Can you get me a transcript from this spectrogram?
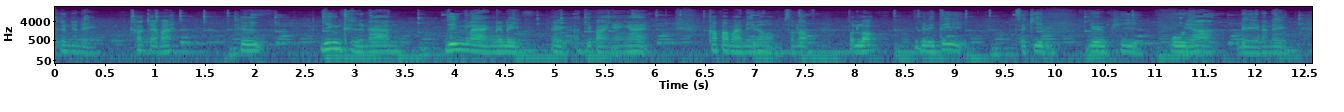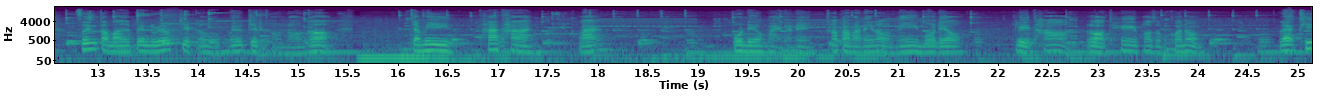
ขึ้นนั่นเอง เข้าใจไหมคือยิ่งถือนานยิ่งแรงนั่นเองเอออธิบายง่าย ๆ ก็ประมาณนี้นะผมสำหรับปลดล็อก ability สกิน UMP บูย่าเดย์นั่นเอง ซึ่งต่อมาจะเป็นเวล7โอ้เวล7ของน้องก็ จะมีท่าทางและ โมเดลใหม่นั่นเอง ก็ประมาณนี้เรานี่โมเดลเลดท่อหล่อเท่พอสมควรนะผมและที่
